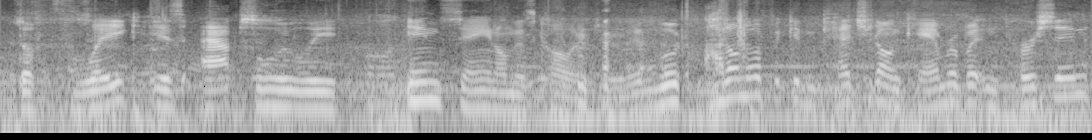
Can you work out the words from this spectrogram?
The flake is absolutely insane on this color, dude. It looks, I don't know if it can catch it on camera, but in person,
